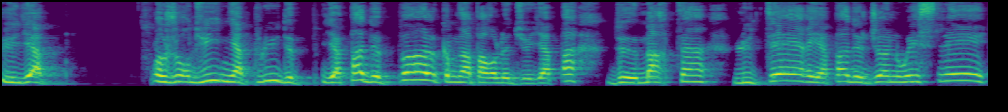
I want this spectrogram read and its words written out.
il y a Aujourd'hui, il n'y a plus de, il n'y a pas de Paul comme dans la parole de Dieu. Il n'y a pas de Martin Luther, il n'y a pas de John Wesley.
